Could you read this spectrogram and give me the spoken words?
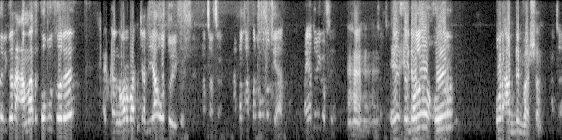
তৈরি করে আমার কবুতরের একটা নর বাচ্চা দিয়া ও তৈরি করছে। আচ্ছা আচ্ছা। আপনার আপনার কবুতর দিয়া? ভাইয়া তৈরি করছে? হ্যাঁ হ্যাঁ হ্যাঁ। এটা হলো ওর ওর আপডেট ভার্সন আচ্ছা।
